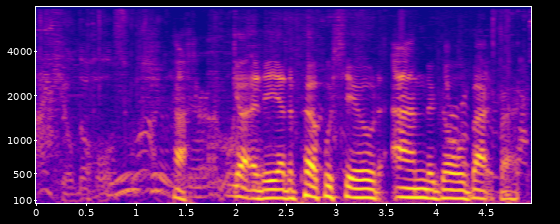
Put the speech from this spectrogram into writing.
I killed the whole squad. Ha. leader of Gutted. He had uh, a purple shield and the gold backpack.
